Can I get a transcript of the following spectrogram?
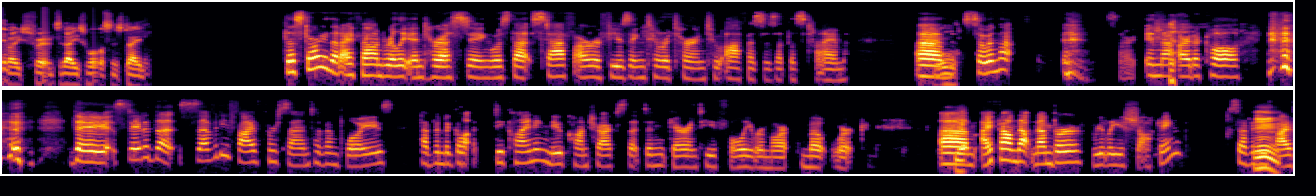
for today's Watson's Daily. The story that I found really interesting was that staff are refusing to return to offices at this time. Um, so in that, sorry, in that article, they stated that 75% of employees have been de- declining new contracts that didn't guarantee fully remote, remote work. Um, yep. I found that number really shocking. 75%.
